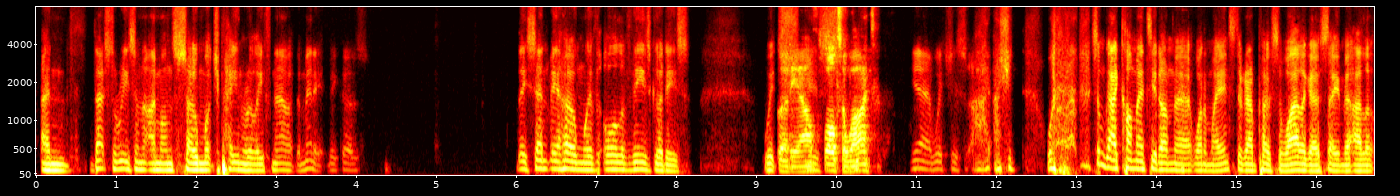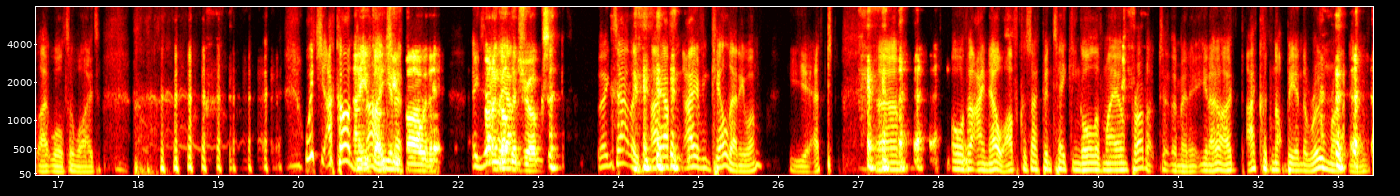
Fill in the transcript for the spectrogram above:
and that's the reason I'm on so much pain relief now at the minute because they sent me home with all of these goodies. Which Bloody hell. is- Walter White. yeah, which is I, I should. Some guy commented on uh, one of my Instagram posts a while ago saying that I look like Walter White, which I can't deny. you've gone you too know, far with it. Gone exactly, and got the drugs. exactly. I haven't I haven't killed anyone yet, um, or that I know of, because I've been taking all of my own product at the minute. You know, I I could not be in the room right now.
